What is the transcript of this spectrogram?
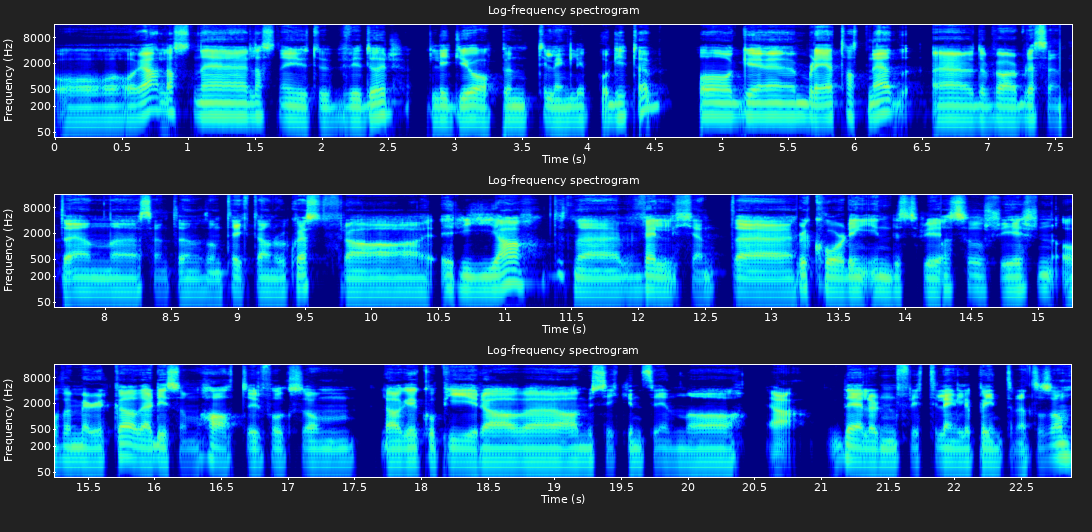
å ja, laste ned, ned YouTube-videoer. Ligger jo åpent tilgjengelig på GitHub og eh, ble tatt ned. Eh, det ble sendt en, eh, sendt en sånn takedown request fra RIA, denne velkjente Recording Industry Association of America. Det er de som hater folk som lager kopier av, av musikken sin og ja, deler den fritt tilgjengelig på internett og sånn,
